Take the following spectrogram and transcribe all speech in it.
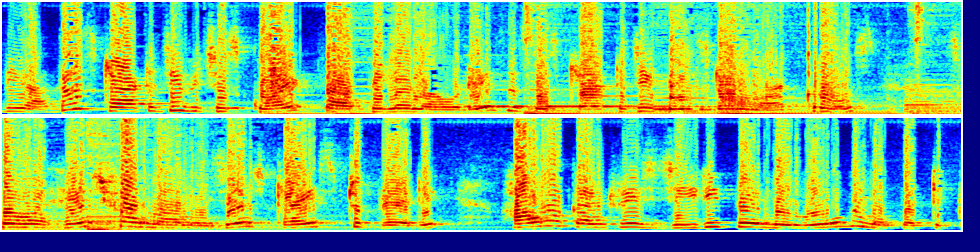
The other strategy which is quite popular nowadays is a strategy based on macros. So a hedge fund manager tries to predict how a country's GDP may move in a particular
